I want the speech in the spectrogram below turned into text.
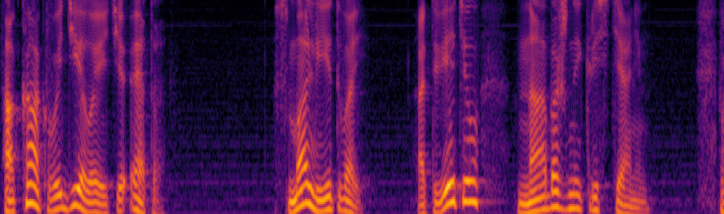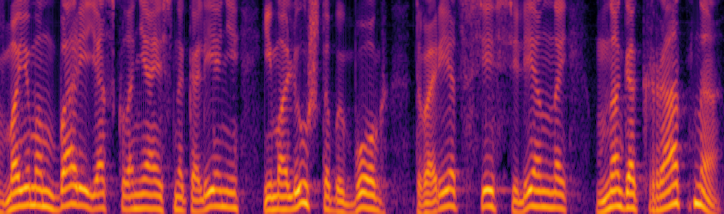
А как вы делаете это?» «С молитвой», — ответил набожный крестьянин. В моем амбаре я склоняюсь на колени и молю, чтобы Бог, Творец всей вселенной, многократно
